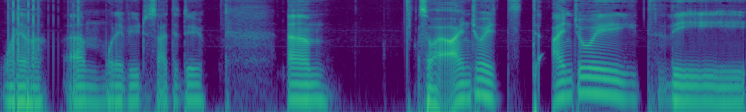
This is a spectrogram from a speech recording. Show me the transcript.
whatever, um, whatever you decide to do. Um, so I, I enjoyed, I enjoyed the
